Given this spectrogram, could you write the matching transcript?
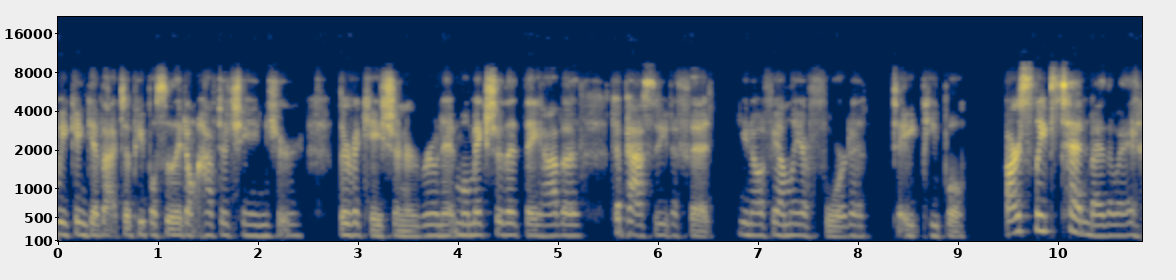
we can give that to people so they don't have to change or their vacation or ruin it. And we'll make sure that they have a capacity to fit, you know, a family of four to, to eight people. Our sleep's 10, by the way.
